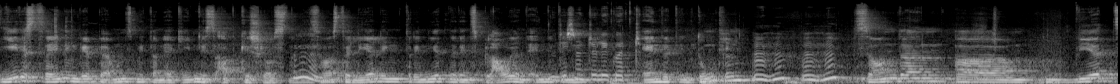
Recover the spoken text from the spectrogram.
jedes Training wird bei uns mit einem Ergebnis abgeschlossen. Mhm. Das heißt, der Lehrling trainiert nicht ins Blaue und endet, im, endet im Dunkeln, mhm, mhm. sondern äh, wird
